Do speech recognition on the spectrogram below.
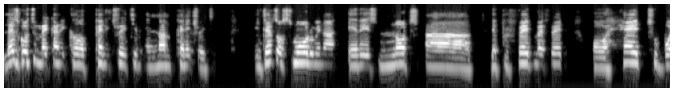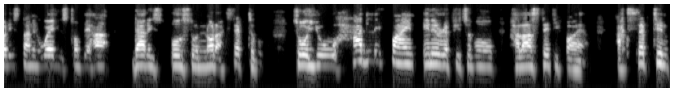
Let's go to mechanical, penetrative, and non-penetrative. In terms of small ruminant, it is not uh, the preferred method or head to body stunning where you stop the heart. That is also not acceptable. So you hardly find any reputable halal certifier accepting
